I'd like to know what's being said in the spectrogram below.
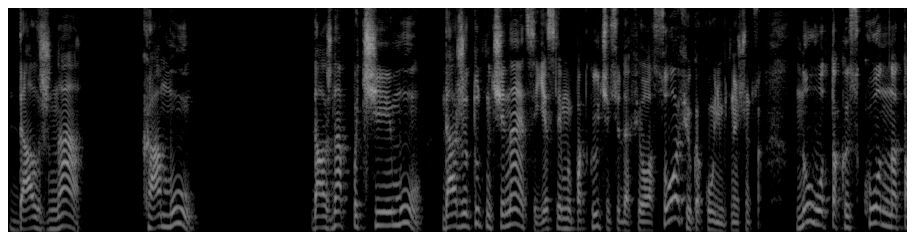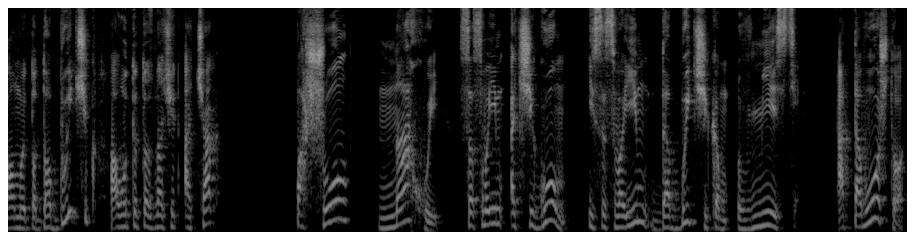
Должна. Кому? Должна почему? Даже тут начинается, если мы подключим сюда философию какую-нибудь, начнется, ну вот так исконно там это добытчик, а вот это значит очаг. Пошел нахуй со своим очагом и со своим добытчиком вместе. От того, что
